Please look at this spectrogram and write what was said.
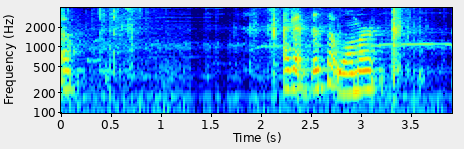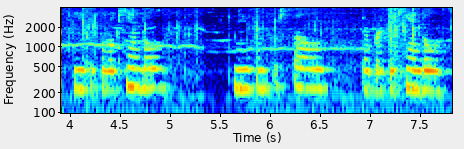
Oh. I got this at Walmart. See the little candles? Can use them for spells. They're birthday candles.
